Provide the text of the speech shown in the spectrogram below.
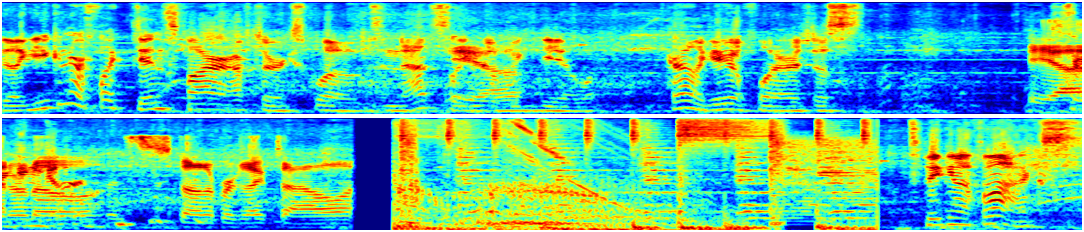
Like you can reflect Din's Fire after it explodes, and that's like Yeah. no big deal. Apparently, Giga Flare is just Yeah, I don't know. good. It's just not a projectile. speaking of flax.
